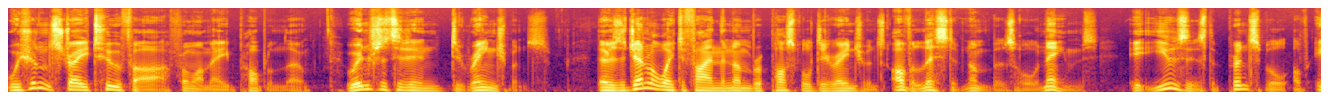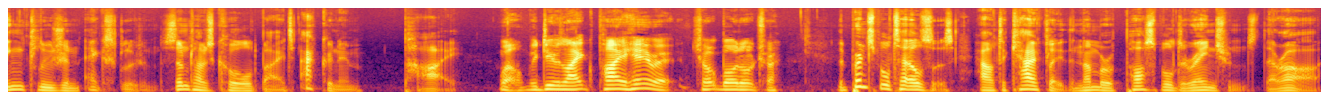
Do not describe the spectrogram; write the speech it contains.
We shouldn't stray too far from our main problem, though. We're interested in derangements. There is a general way to find the number of possible derangements of a list of numbers or names. It uses the principle of inclusion exclusion, sometimes called by its acronym PIE. Well, we do like pi here at Chalkboard Ultra. The principle tells us how to calculate the number of possible derangements there are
